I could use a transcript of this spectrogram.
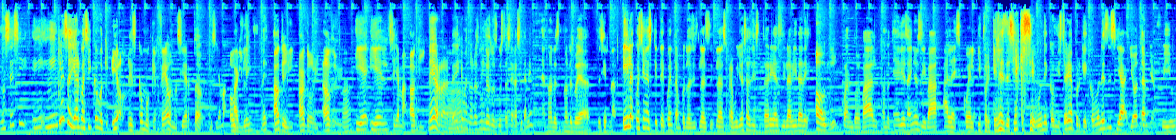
no sé si en, en inglés hay algo así como que, "Ew", es como que feo, ¿no es cierto? Y se llama Augie. Ugly. Eh, Ugly, ugly, ugly. Ah. Y, y él se llama Ugly. Medio raro, pero Ah. dije, bueno, a los gringos les gusta hacer así también. No les, no les voy a decir nada. Y la cuestión es que te cuentan pues las, las, las historias de la vida de Ugly cuando va, cuando tiene 10 años y va a la escuela. ¿Y por qué les decía que se une con mi historia? Porque como les decía, yo también fui un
